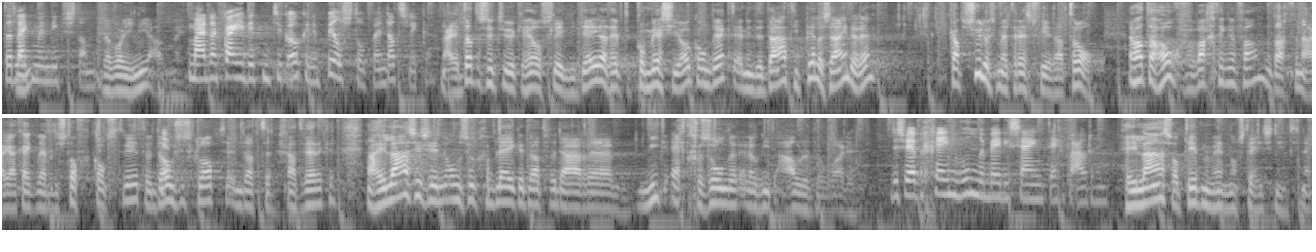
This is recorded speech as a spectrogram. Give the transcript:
Dat lijkt me niet verstandig. Daar word je niet oud mee. Maar dan kan je dit natuurlijk ook in een pil stoppen en dat slikken. Nou ja, dat is natuurlijk een heel slim idee. Dat heeft de commercie ook ontdekt. En inderdaad, die pillen zijn er, hè. Capsules met resveratrol. En we hadden hoge verwachtingen van. We dachten van, nou ja, kijk, we hebben die stof geconcentreerd, de dosis klopt en dat eh, gaat werken. Nou, helaas is in onderzoek gebleken dat we daar eh, niet echt gezonder en ook niet ouder door worden. Dus we hebben geen wondermedicijn tegen veroudering. Helaas op dit moment nog steeds niet. Nee.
